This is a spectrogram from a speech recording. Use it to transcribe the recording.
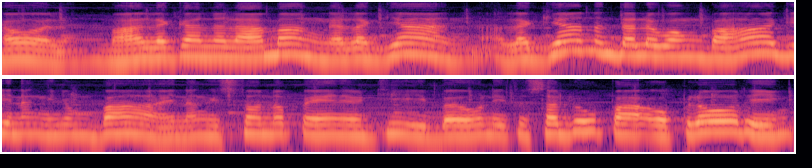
Oh, mahalaga na lamang na lagyan. Lagyan ng dalawang bahagi ng inyong bahay ng stone of energy, ibaon ito sa lupa o flooring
